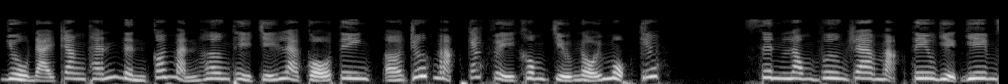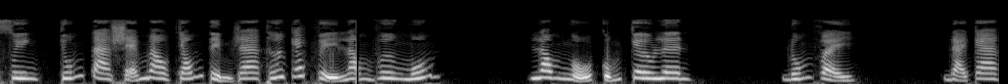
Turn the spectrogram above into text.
dù Đại Trăng Thánh Đình có mạnh hơn thì chỉ là cổ tiên, ở trước mặt các vị không chịu nổi một kiếp. Xin Long Vương ra mặt tiêu diệt Diêm Xuyên, chúng ta sẽ mau chóng tìm ra thứ các vị Long Vương muốn. Long ngũ cũng kêu lên. Đúng vậy. Đại ca,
